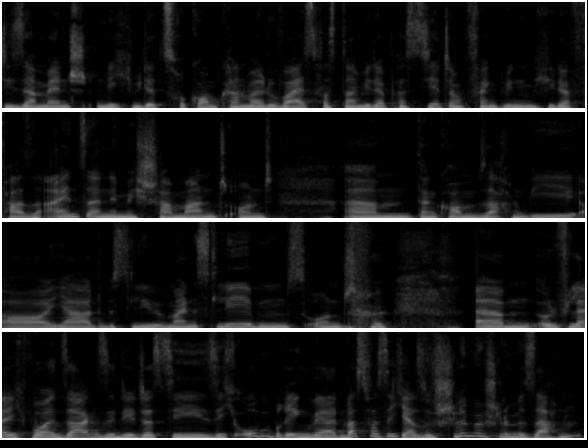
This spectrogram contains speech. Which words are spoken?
dieser Mensch nicht wieder zurückkommen kann, weil du weißt, was dann wieder passiert. Dann fängt nämlich wieder Phase 1 an, nämlich charmant und ähm, dann kommen Sachen wie, oh ja, du bist die Liebe meines Lebens und, ähm, und vielleicht wollen, sagen sie dir, dass sie sich umbringen werden, was weiß ich, also schlimme, schlimme Sachen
